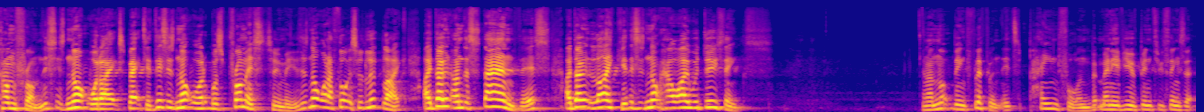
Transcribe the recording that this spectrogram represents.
come from? This is not what I expected. This is not what was promised to me. This is not what I thought this would look like. I don't understand this. I don't like it. This is not how I would do things. And I'm not being flippant. It's painful. And many of you have been through things that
